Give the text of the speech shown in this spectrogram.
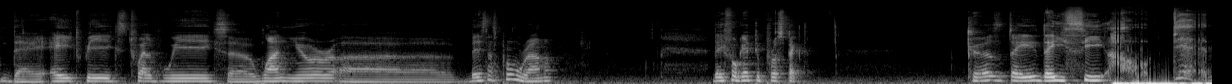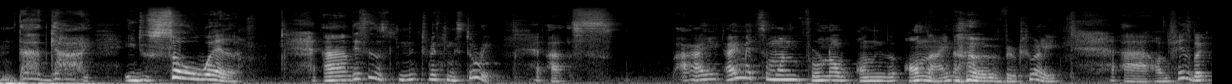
the eight weeks 12 weeks uh, one year uh, business program. They forget to prospect because they they see oh damn that guy he do so well and this is an interesting story. Uh, I, I met someone for now on online virtually uh, on Facebook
